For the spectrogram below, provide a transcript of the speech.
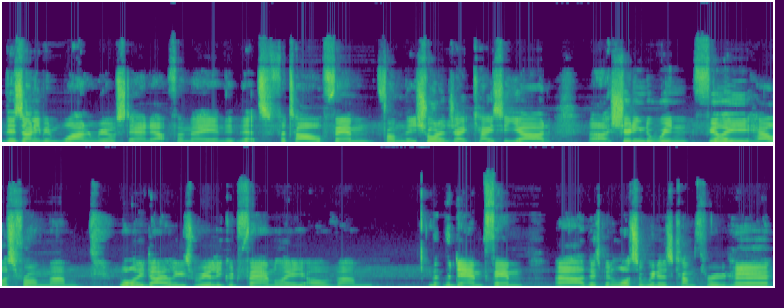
there's only been one real standout for me, and th- that's Fatal Femme from the Sean and Jake Casey yard, uh, shooting to win filly. How's from um, Wally Daly's really good family of um, the, the Damn Femme. Uh, there's been lots of winners come through her,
